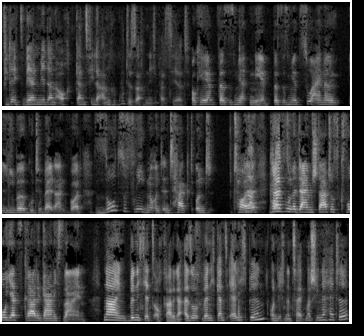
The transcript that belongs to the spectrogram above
vielleicht wären mir dann auch ganz viele andere gute Sachen nicht passiert. Okay, das ist mir, nee, das ist mir zu eine liebe, gute Weltantwort. So zufrieden und intakt und toll Ja, kannst ja, du mit deinem Status quo jetzt gerade gar nicht sein. Nein, bin ich jetzt auch gerade gar Also, wenn ich ganz ehrlich bin und ich eine Zeitmaschine hätte,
